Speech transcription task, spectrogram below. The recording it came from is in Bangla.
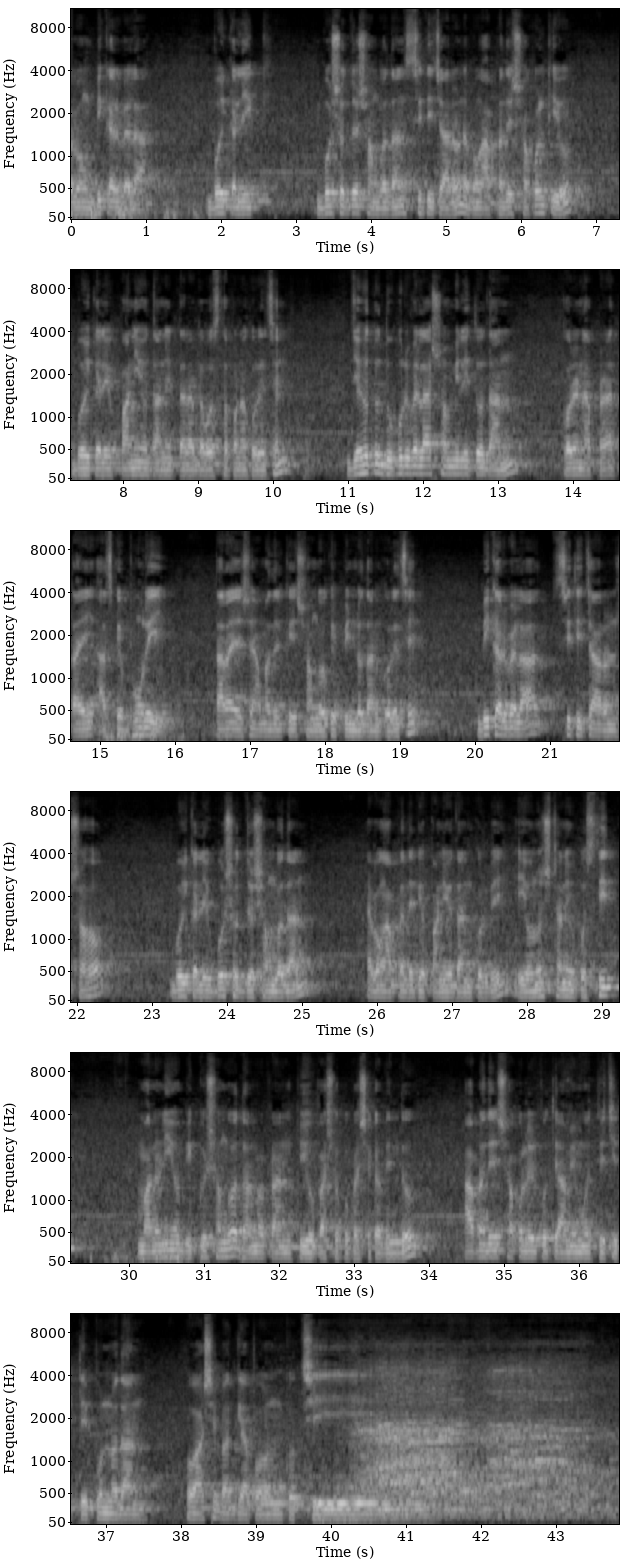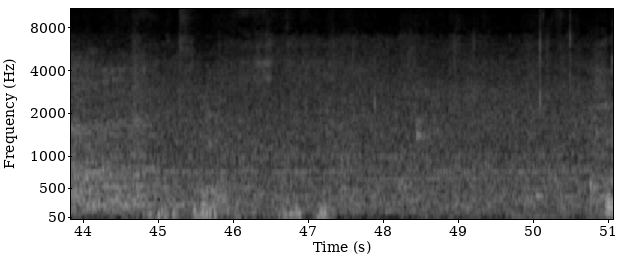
এবং বিকালবেলা বৈকালিক বৈষদ্য সঙ্গদান স্মৃতিচারণ এবং আপনাদের সকলকেও বৈকালিক পানীয় দানের তারা ব্যবস্থাপনা করেছেন। যেহেতু দুপুরবেলা সম্মিলিত দান করেন আপনারা, তাই আজকে ভোরেই তারা এসে আমাদেরকে সঙ্ঘকে পিণ্ডদান করেছে। বিকালবেলা স্মৃতিচারণ সহ বৈকালিক বৈশুদ্ধ সঙ্গদান এবং আপনাদেরকে পানীয় দান করবে। এই অনুষ্ঠানে উপস্থিত মাননীয় ভিক্ষু সংঘ ধর্মপ্রাণ, প্রিয় উপাসক, উপাসিকাবৃন্দ, আপনাদের সকলের প্রতি আমি মৈত্রী চিত্তে পুণ্যদান ও আশীর্বাদ জ্ঞাপন করছি।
